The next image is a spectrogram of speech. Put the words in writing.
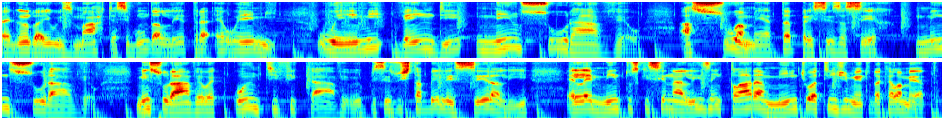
pegando aí o smart, a segunda letra é o M. O M vem de mensurável. A sua meta precisa ser mensurável. Mensurável é quantificável. Eu preciso estabelecer ali elementos que sinalizem claramente o atingimento daquela meta.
